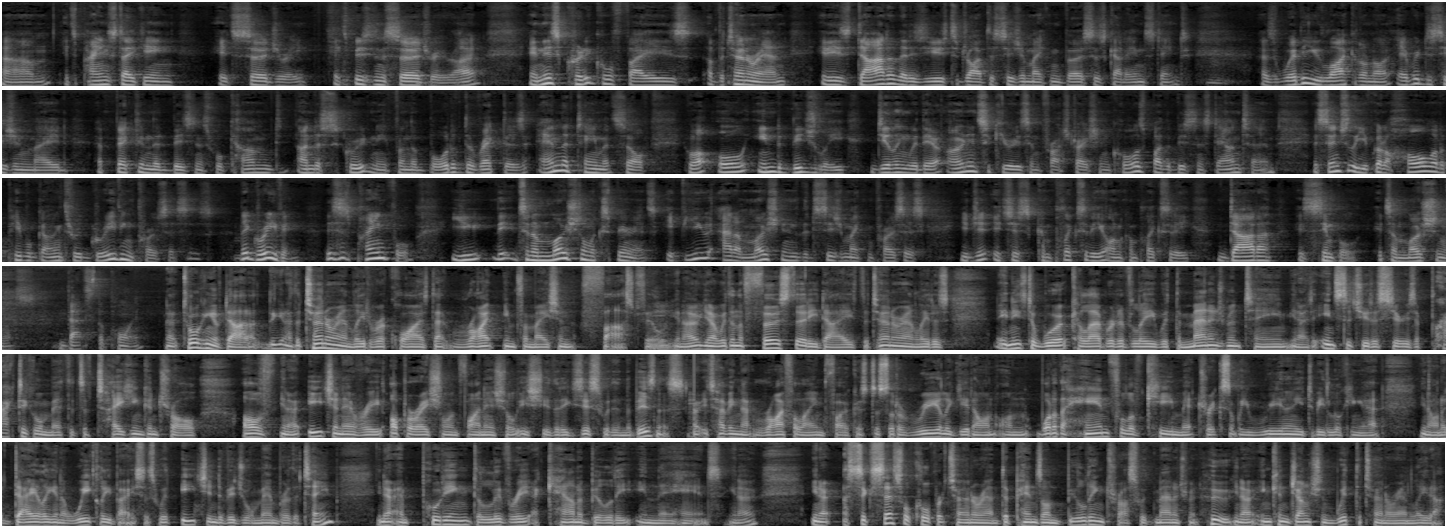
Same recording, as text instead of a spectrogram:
Um, it's painstaking, it's surgery, it's business surgery, right? In this critical phase of the turnaround, it is data that is used to drive decision making versus gut instinct. Hmm. As whether you like it or not, every decision made affecting the business will come under scrutiny from the board of directors and the team itself, who are all individually dealing with their own insecurities and frustration caused by the business downturn. Essentially, you've got a whole lot of people going through grieving processes. They're hmm. grieving. This is painful. You, it's an emotional experience. If you add emotion into the decision making process, you ju- it's just complexity on complexity. Data is simple. It's emotionless. That's the point. Now, talking of data, the- you know, the turnaround leader requires that right information fast, Phil. Mm. You know, you know, within the first 30 days, the turnaround leaders he needs to work collaboratively with the management team, you know, to institute a series of practical methods of taking control of, you know, each and every operational and financial issue that exists within the business. Mm. It's having that rifle aim focus to sort of really get on on what are the handful of key metrics that we really need to be looking at, you know, on a daily and a weekly basis with each individual member of the team, you know, and putting delivery accountability in their hands, you know. You know, a successful corporate turnaround depends on building trust with management who, you know, in conjunction with the turnaround leader,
